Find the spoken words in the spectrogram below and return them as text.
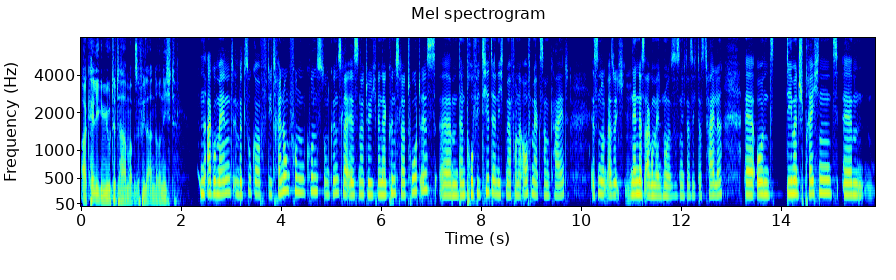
R. Kelly gemutet haben, aber so viele andere nicht. Ein Argument in Bezug auf die Trennung von Kunst und Künstler ist natürlich, wenn der Künstler tot ist, ähm, dann profitiert er nicht mehr von der Aufmerksamkeit. Nur, also ich mhm. nenne das Argument nur, es ist nicht, dass ich das teile. Äh, und dementsprechend ähm,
